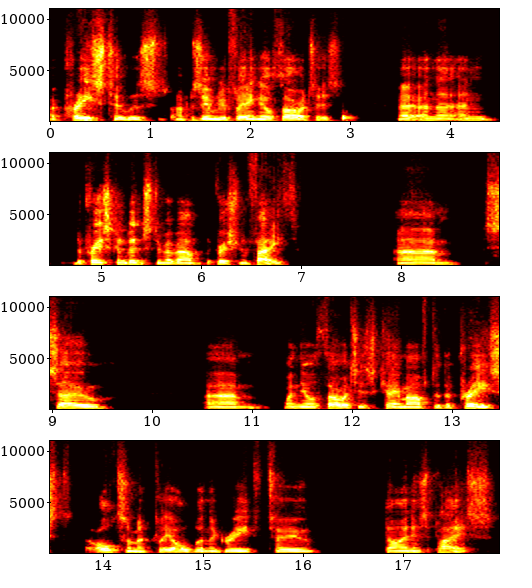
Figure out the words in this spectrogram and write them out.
a priest who was uh, presumably fleeing the authorities, uh, and uh, and the priest convinced him about the Christian faith. Um, so um, when the authorities came after the priest, ultimately Alban agreed to die in his place,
